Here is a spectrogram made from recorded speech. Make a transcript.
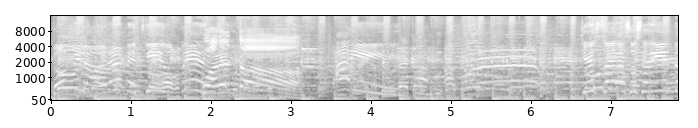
¿Dónde lo habrá metido, Pedro? 40. ¡Ay! ¿Qué estará sucediendo?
